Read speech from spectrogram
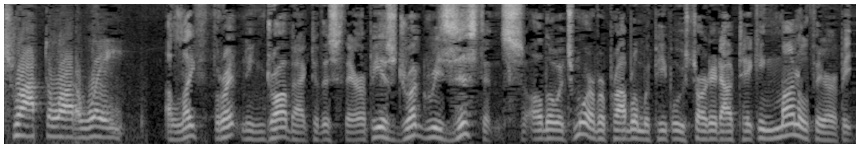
dropped a lot of weight. A life-threatening drawback to this therapy is drug resistance, although it's more of a problem with people who started out taking monotherapy,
